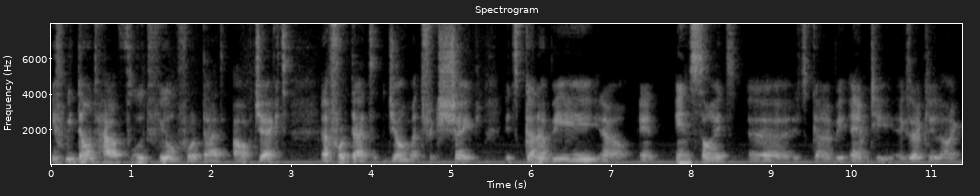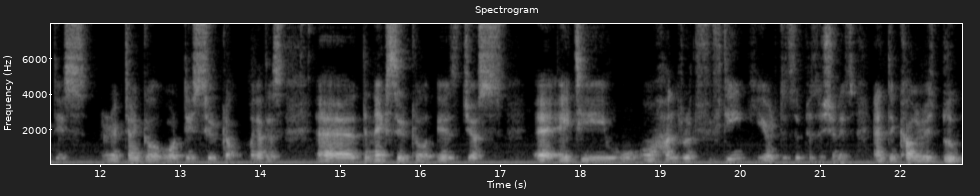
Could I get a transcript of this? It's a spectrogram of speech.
if we don't have flood fill for that object uh, for that geometric shape it's gonna be you know in, inside uh, it's gonna be empty exactly like this rectangle or this circle. Look at this. Uh, the next circle is just uh, 80 150 here this the position is and the color is blue.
